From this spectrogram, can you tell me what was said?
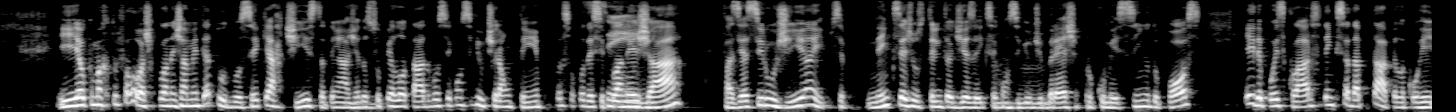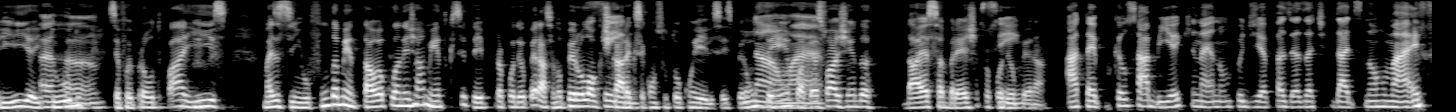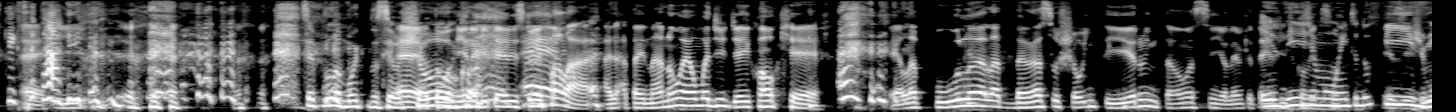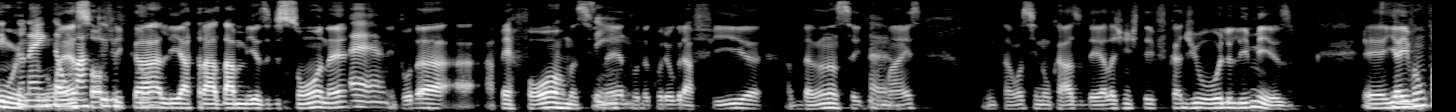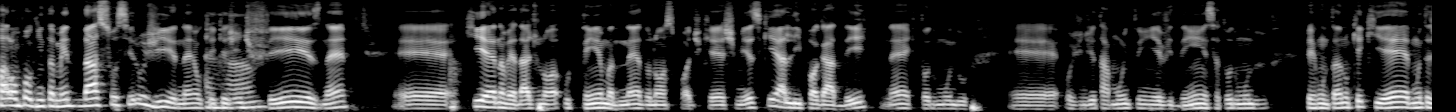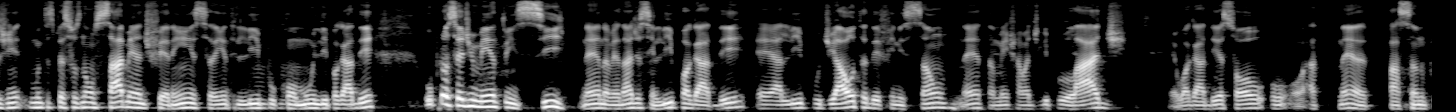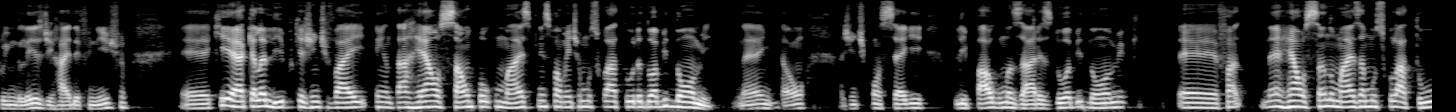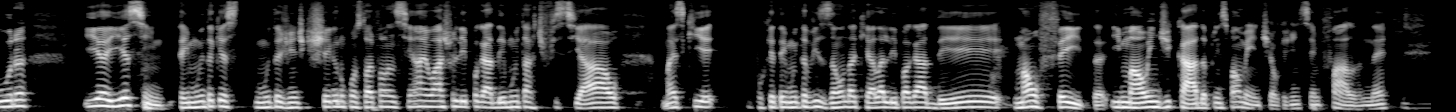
E é o que o Marco falou, acho que planejamento é tudo. Você que é artista, tem a agenda super lotada, você conseguiu tirar um tempo para poder se Sim. planejar, fazer a cirurgia, e você- nem que seja os 30 dias aí que você conseguiu de Uhum. brecha pro comecinho do pós. E aí depois, claro, você tem que se adaptar pela correria e tudo. Aham. Você foi para outro país. Mas assim, o fundamental é o planejamento que você teve para poder operar. Você não operou logo de Sim. cara que você consultou com ele. Você esperou Não, um tempo é. até a sua agenda dar essa brecha para poder operar. Até porque eu sabia que, né, não podia fazer as atividades normais. O que, que você É, tá e- rindo? Você pula muito no seu É, show. eu tô rindo aqui que era isso que eu É. ia falar. A, Tainá não é uma DJ qualquer. ela pula, ela dança o show inteiro, então assim, eu lembro que até a gente Exige muito do Exige físico, muito, né? não Então é o Marco só ficar ficou- ali atrás da mesa de som, né? É, Tem toda a, a performance, Sim. né? Toda a coreografia, a dança e tudo É. mais. Então, assim, no caso dela, a gente teve que ficar de olho ali mesmo. É, e aí vamos falar um pouquinho também da sua cirurgia, né? O que, que a gente fez, né? É, que é, na verdade, o, no- o tema né, do nosso podcast mesmo, que é a Lipo HD, né? Que todo mundo é, hoje em dia está muito em evidência, todo mundo perguntando o que, que é. Muitas, muitas pessoas não sabem a diferença entre lipo Uhum. comum e lipo HD. O procedimento em si, né, na verdade, assim, lipo HD é a lipo de alta definição, né, também chama de lipo LAD. É, o HD é só, o- o- a- né, passando para o inglês de High Definition, é, que é aquela lipo que a gente vai tentar realçar um pouco mais, principalmente a musculatura do abdômen, né? Então, a gente consegue lipar algumas áreas do abdômen, é, né, realçando mais a musculatura. E aí, assim, tem muita, muita gente que chega no consultório falando assim: ah, eu acho a lipo HD muito artificial, mas que. Porque tem muita visão daquela lipo HD mal feita e mal indicada, principalmente, é o que a gente sempre fala, né?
